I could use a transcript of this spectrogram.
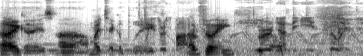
Alright guys, uh, I might take a break. Please respond. I'm feeling heat Verge up. on the East Village.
